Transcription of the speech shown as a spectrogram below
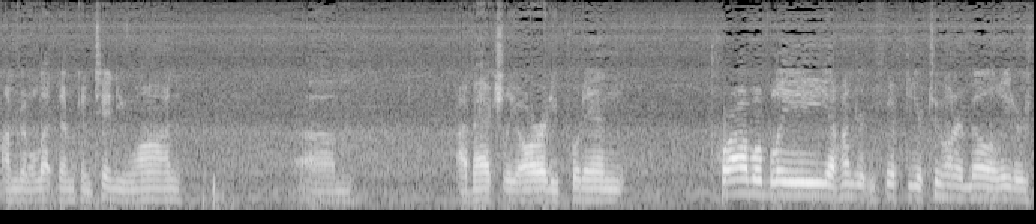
I'm going to let them continue on. Um, I've actually already put in probably 150 or 200 milliliters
